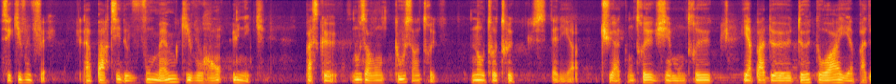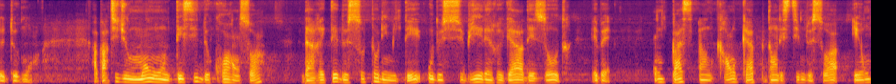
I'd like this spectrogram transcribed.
ce qui vous fait, la partie de vous-même qui vous rend unique. Parce que nous avons tous un truc, notre truc, c'est-à-dire tu as ton truc, j'ai mon truc, il n'y a pas de deux toi, il n'y a pas de deux moi. À partir du moment où on décide de croire en soi, d'arrêter de s'auto-limiter ou de subir les regards des autres, eh ben, on passe un grand cap dans l'estime de soi et on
